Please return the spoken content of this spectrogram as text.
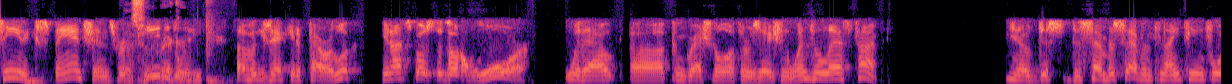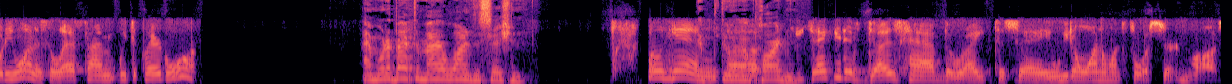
seen expansions That's repeatedly of executive power. Look, you're not supposed to go to war without uh, congressional authorization. When's the last time? You know, just December 7th, 1941 is the last time we declared war. And what about the marijuana decision? Well, again, doing a uh, pardon. the executive does have the right to say we don't want to enforce certain laws.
